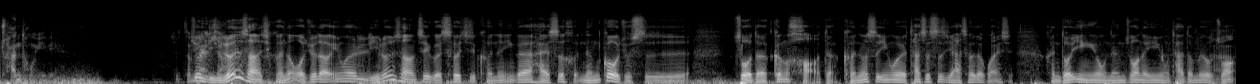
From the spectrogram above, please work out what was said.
传统一点。就理论上，可能我觉得，因为理论上这个车机可能应该还是很能够就是做得更好的，可能是因为它是试驾车的关系，很多应用能装的应用它都没有装，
